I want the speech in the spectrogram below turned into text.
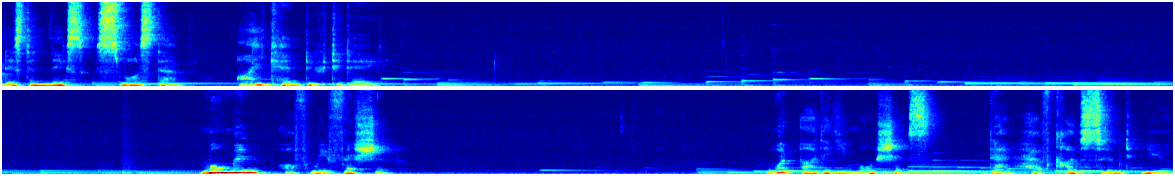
What is the next small step I can do today? Moment of reflection. What are the emotions that have consumed you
